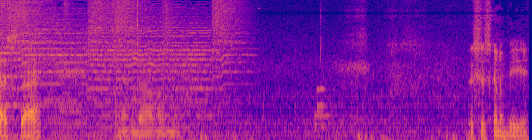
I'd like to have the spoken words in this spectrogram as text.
That's that. And, um... This is gonna be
